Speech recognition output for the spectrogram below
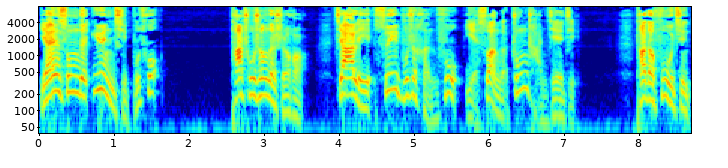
严嵩的运气不错，他出生的时候家里虽不是很富，也算个中产阶级。他的父亲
